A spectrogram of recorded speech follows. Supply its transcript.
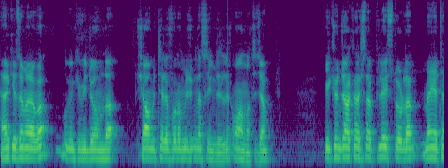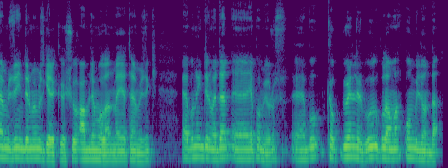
Herkese merhaba. Bugünkü videomda Xiaomi telefona müzik nasıl indirilir onu anlatacağım. İlk önce arkadaşlar Play Store'dan MYT müziği indirmemiz gerekiyor. Şu amblemi olan MYT müzik. E, bunu indirmeden e, yapamıyoruz. E, bu çok güvenilir bir uygulama. 10 milyonda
